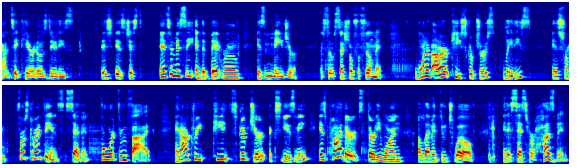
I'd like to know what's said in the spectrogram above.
Got to take care of those duties. It's, it's just intimacy in the bedroom is major and so sexual fulfillment. One of our key scriptures ladies is from 1 Corinthians 7 4 through 5. And our key scripture, excuse me, is Proverbs 31 11 through 12. And it says, Her husband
